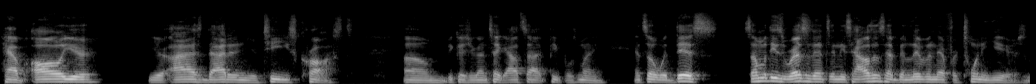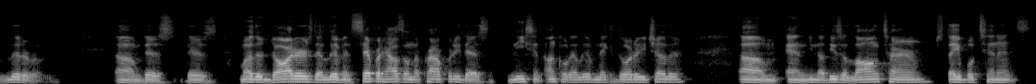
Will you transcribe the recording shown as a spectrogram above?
have all your your I's dotted and your T's crossed um, because you're going to take outside people's money. And so with this, some of these residents in these houses have been living there for 20 years, literally. Um, there's there's mother daughters that live in separate houses on the property. There's niece and uncle that live next door to each other, um, and you know these are long term stable tenants,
